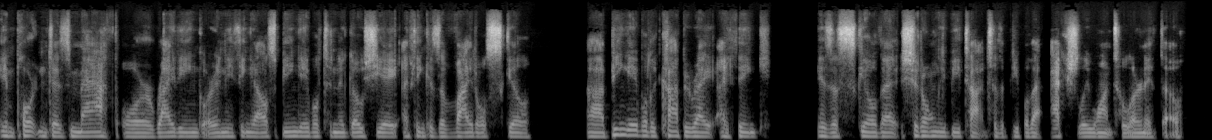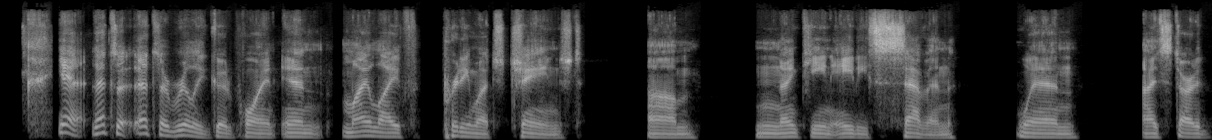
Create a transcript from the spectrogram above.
important as math or writing or anything else. Being able to negotiate, I think, is a vital skill. Uh, being able to copyright, I think, is a skill that should only be taught to the people that actually want to learn it, though. Yeah, that's a that's a really good point. And my life pretty much changed um 1987 when I started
